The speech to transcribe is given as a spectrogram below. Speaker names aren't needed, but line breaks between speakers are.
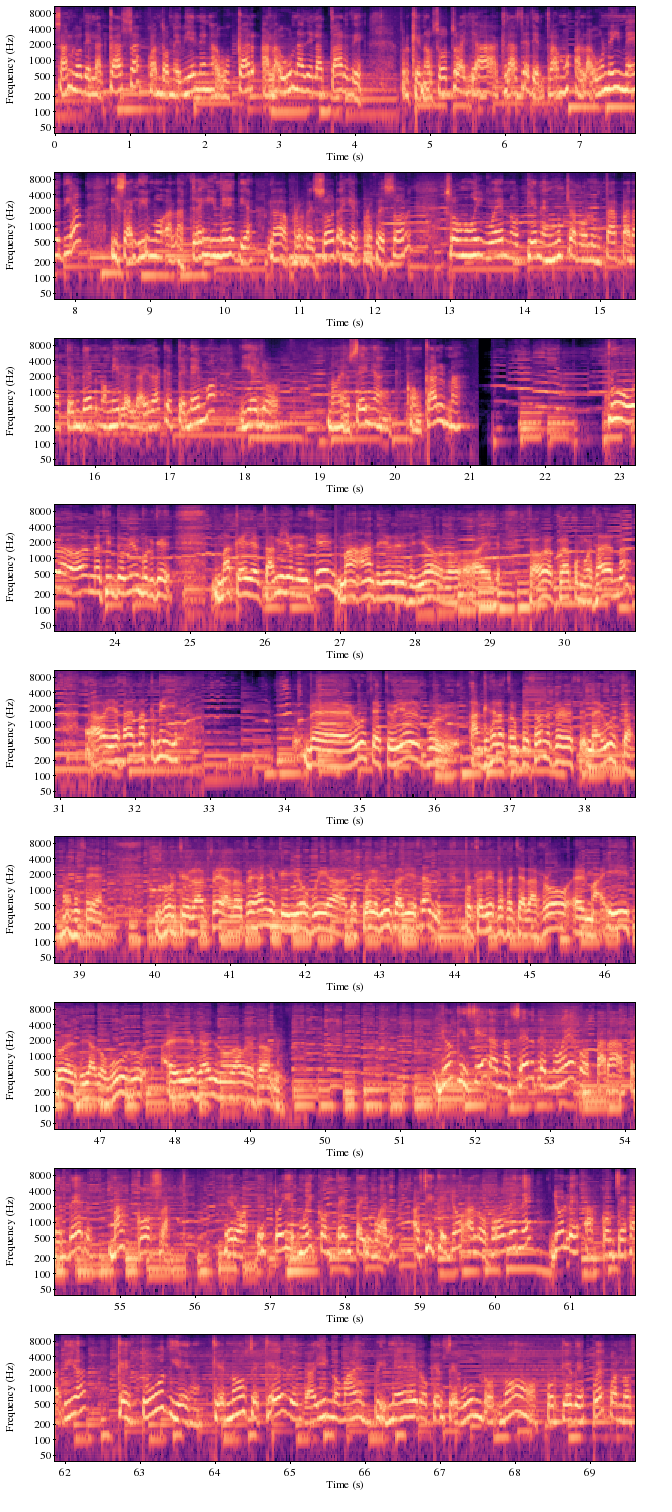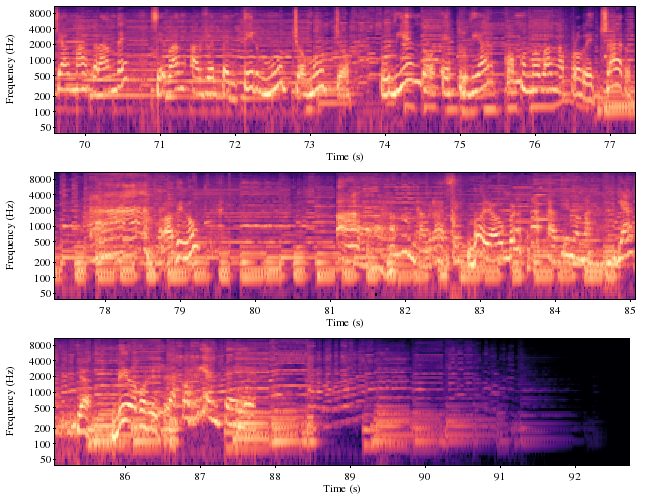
Salgo de la casa cuando me vienen a buscar a la una de la tarde, porque nosotros allá a clases entramos a la una y media y salimos a las tres y media. La profesora y el profesor son muy buenos, tienen mucha voluntad para atendernos, miren la edad que tenemos y ellos nos enseñan con calma.
Tú ahora, me siento bien porque más que ella también yo le enseño, más antes yo le he enseñado a ella. Ahora claro como sabe más, ahora ya sabe más que mí. Me gusta estudiar, aunque sea los tropezones, pero este, me gusta. Porque a los tres años que yo fui a la escuela nunca di examen, porque había que echar el arroz, el maíz, todo, enseñar los burros, y ese año no daba examen.
Yo quisiera nacer de nuevo para aprender más cosas, pero estoy muy contenta igual. Así que yo a los jóvenes, yo les aconsejaría que estudien, que no se queden ahí nomás en primero, que en segundo, no, porque después cuando sean más grandes se van a arrepentir mucho, mucho. Pudiendo estudiar, ¿cómo no van a aprovechar?
¿Así no?
No me abrace.
Vaya, hombre.
A ti nomás. Ya.
Ya. ¡Viva Corriente!
¡Viva Corriente!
